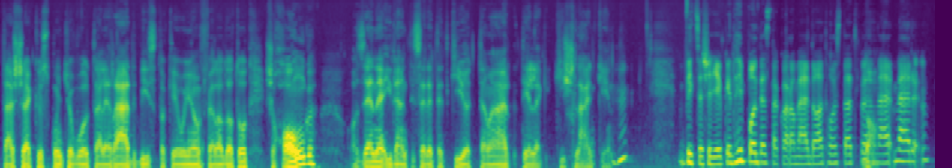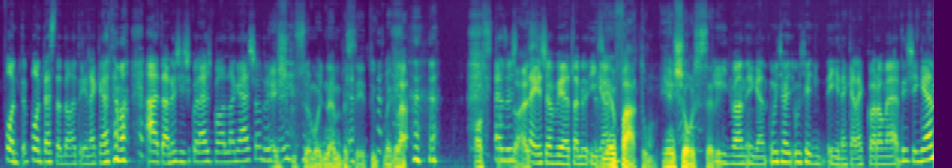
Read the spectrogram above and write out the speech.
társaságközpontja voltál, rád bíztak-e olyan feladatot, és a hang, a zene iránti szeretet kijött már tényleg kislányként. Uh-huh. Vicces egyébként, hogy pont ezt a karameldalt hoztad fel, Na. mert, mert pont, pont ezt a dalt énekeltem a általános iskolás ballagáson. Úgy Esküszöm, hogy nem beszéltük meg. Lá... Azt ez most teljesen véletlenül, igen. Ez ilyen fátum, ilyen sorszerű. Így van, igen. Úgyhogy, úgyhogy énekelek karamelt is, igen.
